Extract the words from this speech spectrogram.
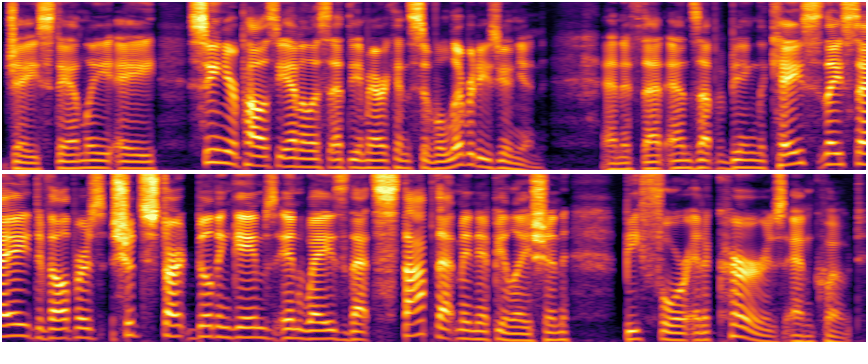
Jay Stanley, a senior policy analyst at the American Civil Liberties Union. And if that ends up being the case, they say developers should start building games in ways that stop that manipulation before it occurs, end quote.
